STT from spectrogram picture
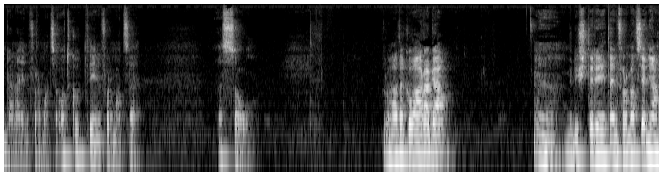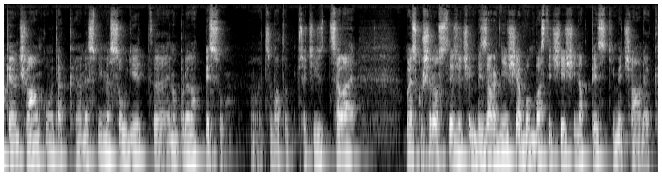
dané informace, odkud ty informace jsou. Druhá taková rada, eh, když tedy ta informace je v nějakém článku, tak nesmíme soudit eh, jenom podle nadpisu. No, je třeba to přečíst celé. Moje zkušenost je, že čím bizarnější a bombastičtější nadpis, tím je článek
